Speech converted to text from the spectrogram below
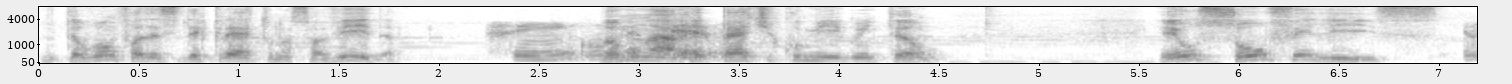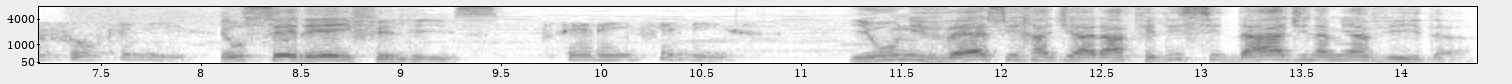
Então vamos fazer esse decreto na sua vida? Sim, com Vamos lá, certeza. repete comigo então. Eu sou feliz. Eu sou feliz. Eu serei feliz. Serei feliz. E o universo irradiará felicidade na minha vida.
